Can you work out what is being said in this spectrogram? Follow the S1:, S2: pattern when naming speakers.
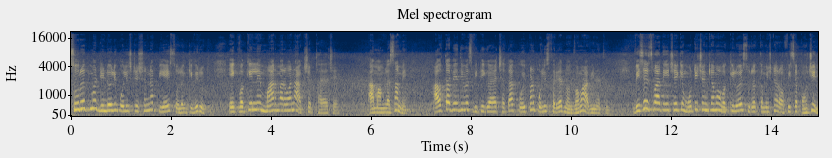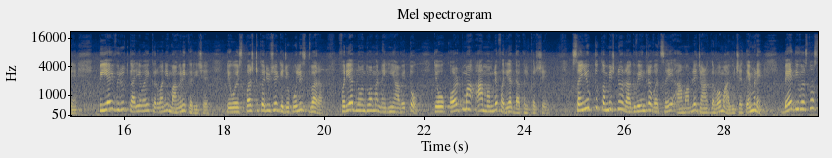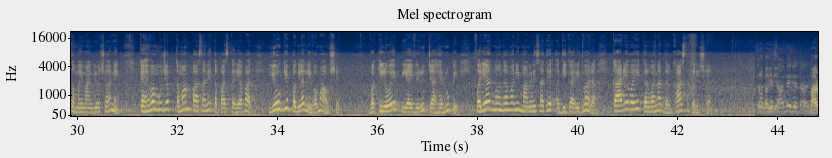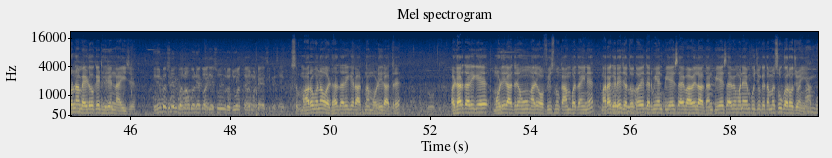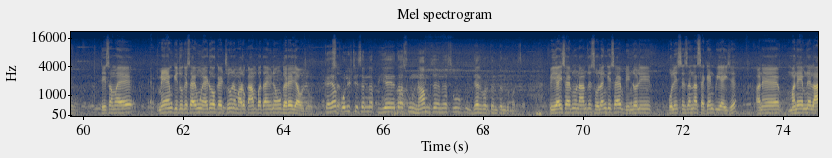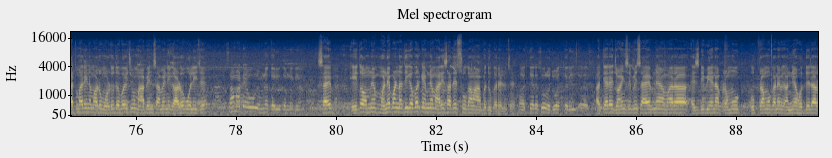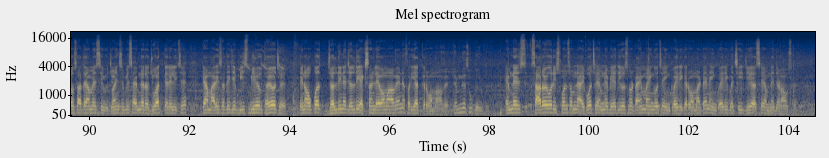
S1: સુરતમાં ડિંડોલી પોલીસ સ્ટેશનના પીઆઈ સોલંકી વિરુદ્ધ એક વકીલને માર મારવાના આક્ષેપ થયા છે. આ મામલા સામે આવતા બે દિવસ વીતી ગયા છતાં કોઈ પણ પોલીસ ફરિયાદ નોંધવામાં આવી નથી. વિશેષ વાત એ છે કે મોટી સંખ્યામાં વકીલોએ સુરત કમિશનર ઓફિસે પહોંચીને પીઆઈ વિરુદ્ધ કાર્યવાહી કરવાની માંગણી કરી છે. તેઓએ સ્પષ્ટ કર્યું છે કે જો પોલીસ દ્વારા ફરિયાદ નોંધવામાં નહીં આવે તો તેઓ કોર્ટમાં આ મામલે ફરિયાદ દાખલ કરશે. સંયુક્ત કમિશનર રાઘવેન્દ્ર વત્સએ આ મામલે જાણ કરવામાં આવી છે. તેમણે બે દિવસનો સમય માંગ્યો છે અને કહેવા મુજબ તમામ પાસાની તપાસ કર્યા બાદ યોગ્ય પગલાં લેવામાં આવશે. વકીલોએ પીઆઈ વિરુદ્ધ જાહેર રૂપે ફરિયાદ નોંધાવવાની માંગણી સાથે અધિકારી દ્વારા કાર્યવાહી કરવાના દરખાસ્ત કરી છે.
S2: મારું નામ એડવોકેટ હિરેન નાઈ છે.
S3: હિરેનભાઈ શું બનાવ બન્યો તો આજે શું રજૂઆત કરવા માટે આવ્યા સાહેબ?
S2: મારો બનાવ અઢાર તારીખે રાતના મોડી રાત્રે. અઢાર તારીખે મોડી રાત્રે હું મારી ઓફિસનું કામ પતાવીને મારા ઘરે જતો હતો. એ દરમિયાન પીઆઈ સાહેબ આવેલા હતા અને પીઆઈ સાહેબે મને એમ પૂછ્યું કે તમે શું કરો છો અહીંયા? તે સમયે મેં એમ કીધું કે સાહેબ હું એડવોકેટ છું અને મારું કામ પતાવીને હું ઘરે જાઉં છું.
S4: કયા પોલીસ સ્ટેશનના પીઆઈ હતા? શું નામ છે અને શું ગેરવર્તન કર્યું તમારી સાથે?
S2: પીઆઈ સાહેબનું નામ છે સોલંકી સાહેબ. ડિંડોલી પોલીસ સ્ટેશનના સેકન્ડ પીઆઈ છે. અને મને એમને લાત મારીને મારું મોઢું દબાવ્યું છું. મા બેન સામેની ગાળો બોલી છે.
S3: શા માટે આવું એમણે કર્યું તમને કે
S2: સાહેબ એ તો અમને મને પણ નથી ખબર કે એમને મારી સાથે જ શું કામ આ બધું કરેલું છે.
S3: અત્યારે શું રજૂઆત કરી?
S2: અત્યારે જોઈન્ટ સીપી સાહેબને અમારા એસડીબીએના પ્રમુખ ઉપપ્રમુખ અને અન્ય હોદ્દેદારો સાથે અમે જોઈન્ટ સીપી સાહેબને રજૂઆત કરેલી છે કે આ મારી સાથે જે મિસબિહેવ થયો છે એના ઉપર જલ્દી ને જલ્દી એક્શન લેવામાં આવે અને ફરિયાદ કરવામાં આવે.
S4: એમને શું કહ્યું
S2: એમને સારો એવો રિસ્પોન્સ અમને આપ્યો છે. એમને બે દિવસનો ટાઈમ માંગ્યો છે ઇન્ક્વાયરી કરવા માટે અને ઇન્ક્વાયરી પછી જે હશે અમને જણાવશે.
